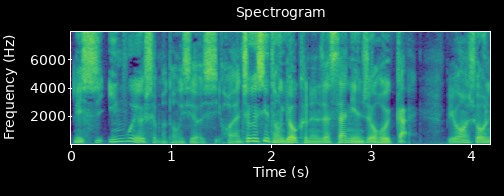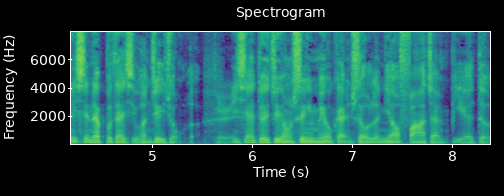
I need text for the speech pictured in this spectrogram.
你是因为有什么东西而喜欢这个系统？有可能在三年之后会改。比方说，你现在不再喜欢这种了，对，你现在对这种声音没有感受了，你要发展别的，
